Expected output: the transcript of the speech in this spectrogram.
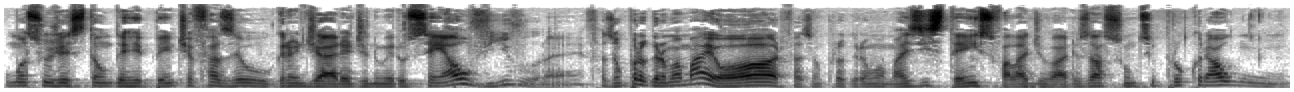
Uma sugestão, de repente, é fazer o Grande Área de número 100 ao vivo, né? Fazer um programa maior, fazer um programa mais extenso, falar de vários assuntos e procurar algum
